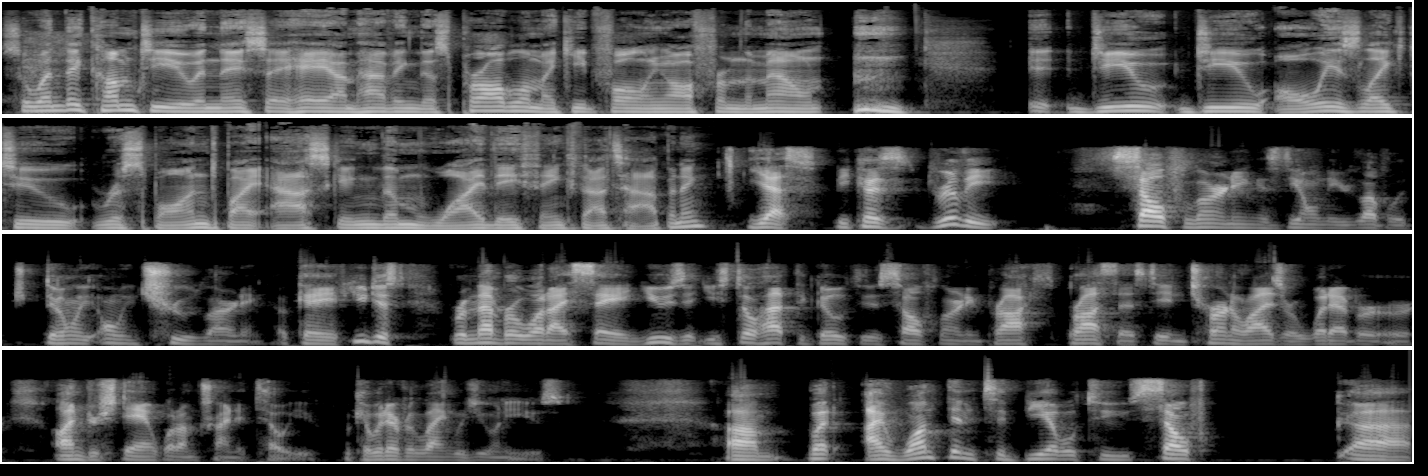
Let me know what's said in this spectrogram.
So when they come to you and they say, "Hey, I'm having this problem. I keep falling off from the mount." do you do you always like to respond by asking them why they think that's happening? Yes, because really self-learning is the only level of, the only only true learning okay? If you just remember what i say and use it you still have to go through the self-learning process to internalize or whatever or understand what i'm trying to tell you okay? Whatever language you want to use. Um, but i want them to be able to self uh,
